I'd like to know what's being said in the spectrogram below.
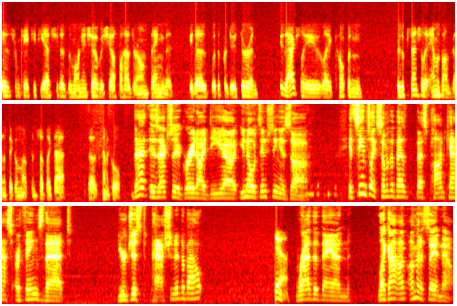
is from KTTS. She does the morning show, but she also has her own thing that she does with a producer. And she's actually like hoping there's a potential that Amazon's going to pick them up and stuff like that. So it's kind of cool. That is actually a great idea. You know, what's interesting is uh it seems like some of the best best podcasts are things that you're just passionate about Yeah. rather than like I, I'm I'm gonna say it now.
